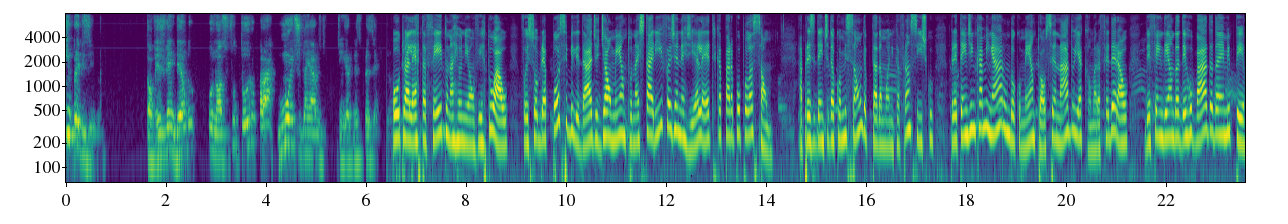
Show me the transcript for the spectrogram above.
imprevisível talvez vendendo o nosso futuro para muitos ganharem dinheiro nesse presente. Outro alerta feito na reunião virtual foi sobre a possibilidade de aumento nas tarifas de energia elétrica para a população. A presidente da comissão, deputada Mônica Francisco, pretende encaminhar um documento ao Senado e à Câmara Federal defendendo a derrubada da MP,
